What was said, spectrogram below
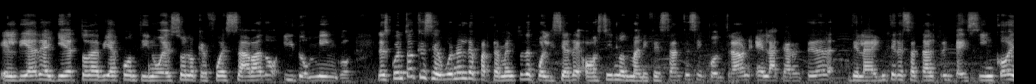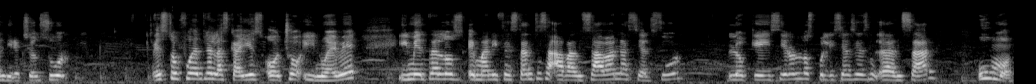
El día de ayer todavía continuó eso, lo que fue sábado y domingo. Les cuento que según el Departamento de Policía de Austin, los manifestantes se encontraron en la carretera de la Interestatal 35 en dirección sur esto fue entre las calles 8 y 9 y mientras los eh, manifestantes avanzaban hacia el sur, lo que hicieron los policías es lanzar humo,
